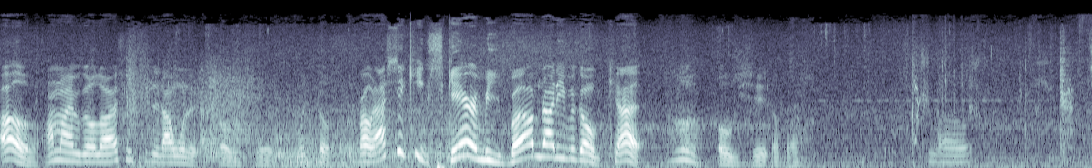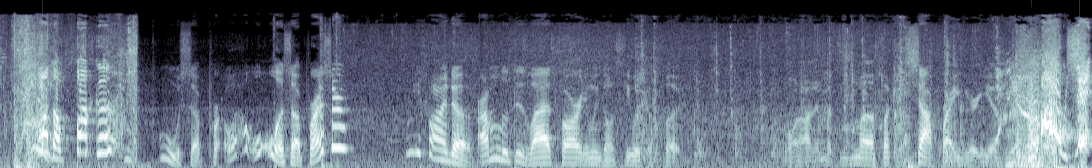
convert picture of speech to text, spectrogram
Oh, I'm not even gonna lie. That's some shit that I wanna. Oh shit. What the? Bro, that shit keeps scaring me, bro. I'm not even gonna cut. oh shit. Okay. Mode. Motherfucker! Ooh, suppre Ooh, a suppressor? Let me find out. I'm gonna loot this last part and we gonna see what the fuck going on in this motherfucking shop right here, yeah. Oh shit!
